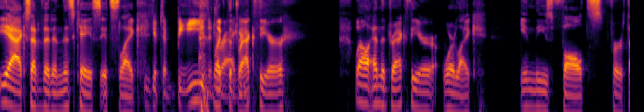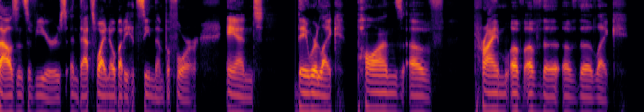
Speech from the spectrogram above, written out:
Yeah, except that in this case, it's like. You get to be the like dragon. the Dracthyr. Well, and the Dracthyr were like in these vaults for thousands of years, and that's why nobody had seen them before. And they were like pawns of prime of of the of the like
